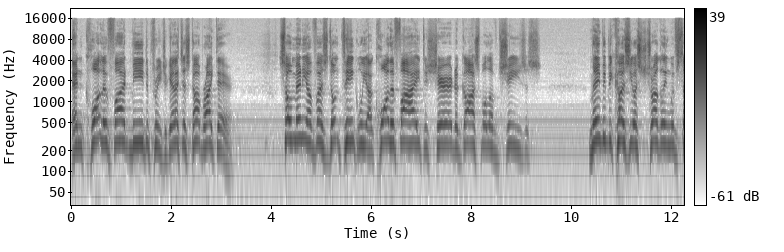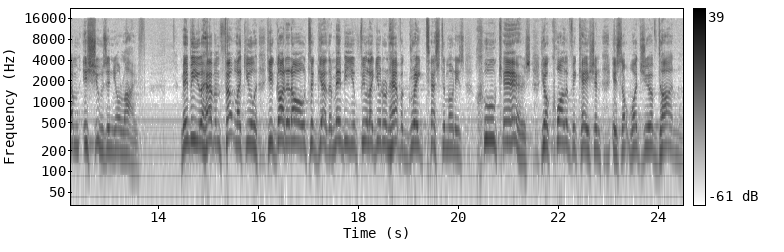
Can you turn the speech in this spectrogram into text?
and qualified me to preach. Okay, let's just stop right there. So many of us don't think we are qualified to share the gospel of Jesus. Maybe because you're struggling with some issues in your life. Maybe you haven't felt like you, you got it all together. Maybe you feel like you don't have a great testimonies. Who cares? Your qualification is not what you have done.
